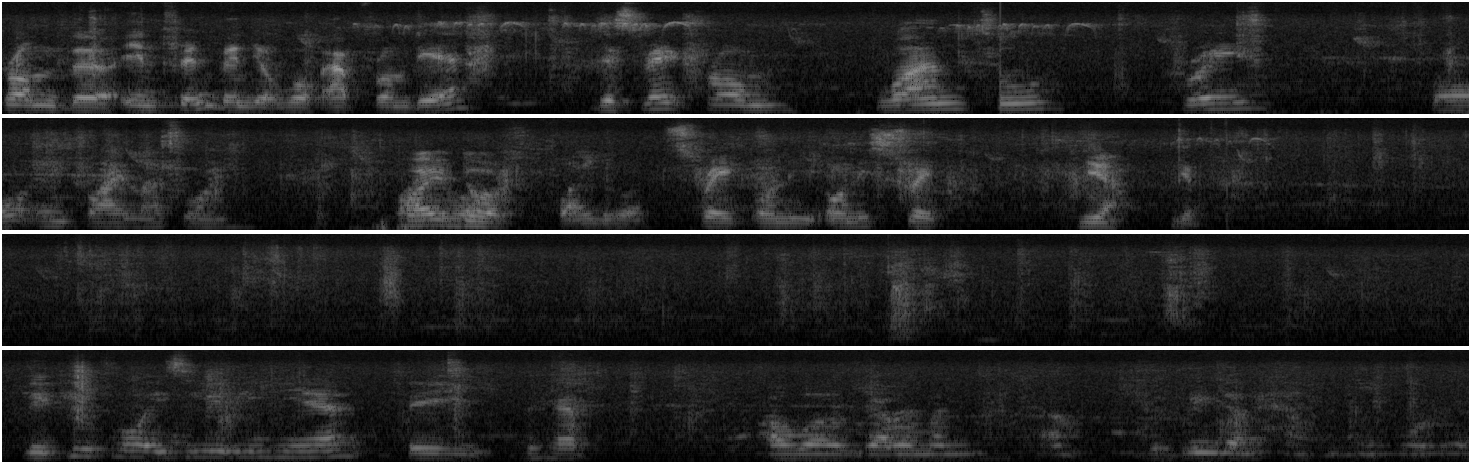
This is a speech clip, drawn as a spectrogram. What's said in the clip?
from the entrance when you walk up from there. The straight from one, two, three, four, and five last one. Five doors. Five doors. Straight only only straight. Yeah. Yep. The people is living here. They they have our government. Um, they bring them some people for the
